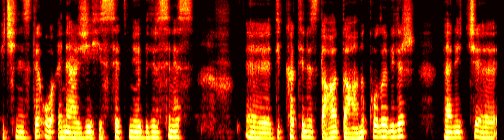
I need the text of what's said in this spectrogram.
İçinizde o enerjiyi hissetmeyebilirsiniz. Eee, dikkatiniz daha dağınık olabilir. Yani e,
